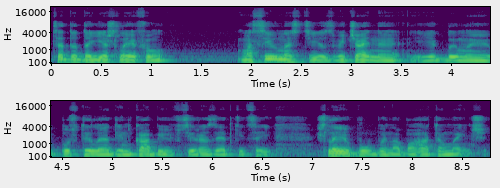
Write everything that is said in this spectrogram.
Це додає шлейфу масивності. Звичайно, якби ми пустили один кабель в всі розетки, цей шлейф був би набагато менший.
